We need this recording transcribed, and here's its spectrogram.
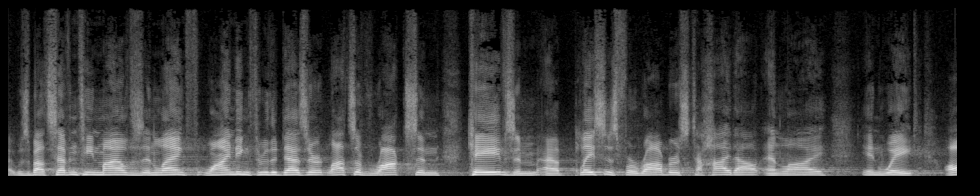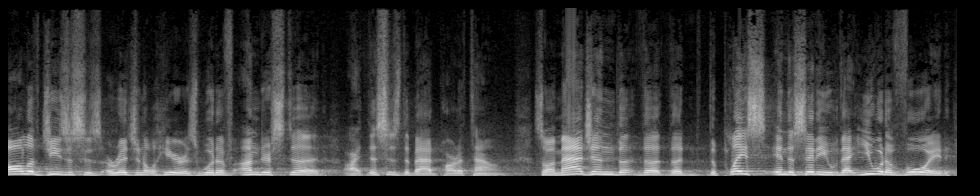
It was about 17 miles in length, winding through the desert, lots of rocks and caves and uh, places for robbers to hide out and lie in wait. All of Jesus' original hearers would have understood all right, this is the bad part of town. So imagine the, the, the, the place in the city that you would avoid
